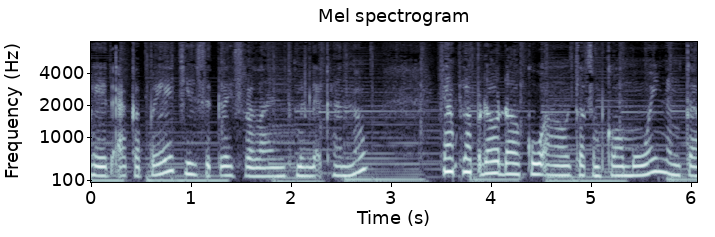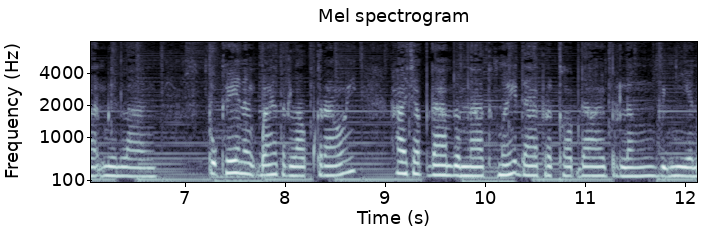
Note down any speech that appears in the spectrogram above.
ភេទអាកាពេជាសេចក្តីស្រឡាញ់គ្មានលក្ខខណ្ឌនោះ ការផ្លាស់ប្ដូរដ៏គួរឲ្យកត់សម្គាល់មួយនឹងកើតមានឡើងពួកគេនឹងបែរត្រឡប់ក្រោយហើយចាប់ផ្ដើមដំណើរថ្មីដែលប្រកបដោយព្រលឹងវិញ្ញាណ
